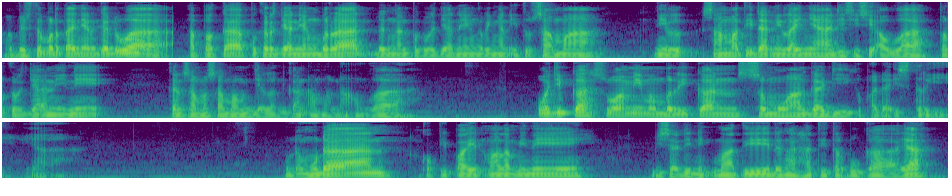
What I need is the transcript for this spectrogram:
Habis itu pertanyaan kedua, apakah pekerjaan yang berat dengan pekerjaan yang ringan itu sama? Nil, sama tidak nilainya di sisi Allah? Pekerjaan ini kan sama-sama menjalankan amanah Allah. Wajibkah suami memberikan semua gaji kepada istri? Ya. Mudah-mudahan kopi pahit malam ini bisa dinikmati dengan hati terbuka ya.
